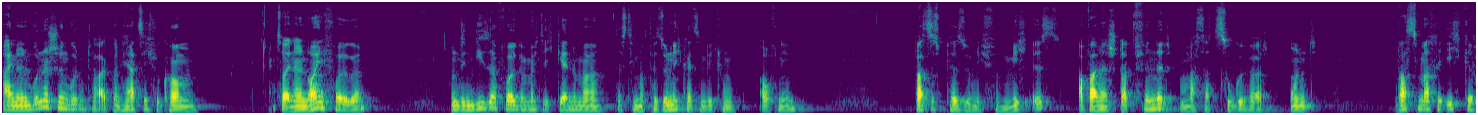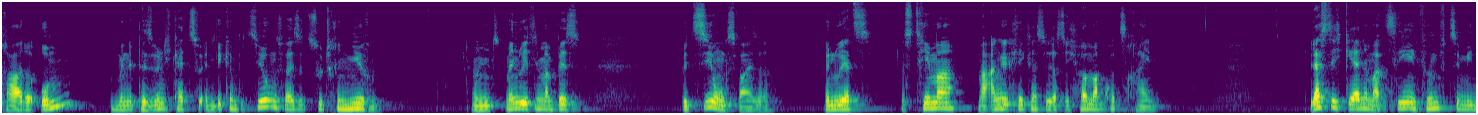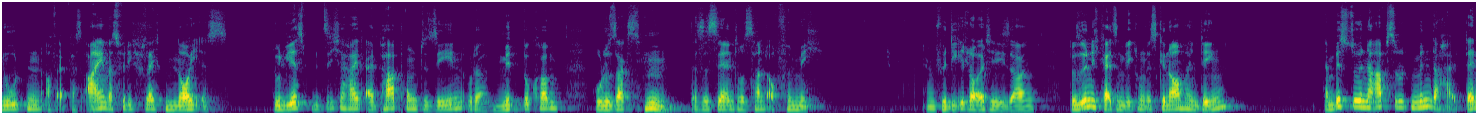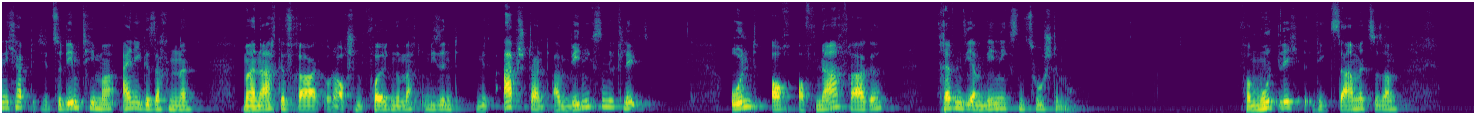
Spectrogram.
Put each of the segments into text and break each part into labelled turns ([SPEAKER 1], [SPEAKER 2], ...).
[SPEAKER 1] Einen wunderschönen guten Tag und herzlich willkommen zu einer neuen Folge. Und in dieser Folge möchte ich gerne mal das Thema Persönlichkeitsentwicklung aufnehmen. Was es persönlich für mich ist, ab wann es stattfindet und was dazugehört. Und was mache ich gerade, um meine Persönlichkeit zu entwickeln bzw. zu trainieren. Und wenn du jetzt jemand bist, beziehungsweise wenn du jetzt das Thema mal angeklickt hast, dass ich höre mal kurz rein. Lass dich gerne mal 10, 15 Minuten auf etwas ein, was für dich vielleicht neu ist. Du wirst mit Sicherheit ein paar Punkte sehen oder mitbekommen, wo du sagst, hm, das ist sehr interessant auch für mich. Und für die Leute, die sagen, Persönlichkeitsentwicklung ist genau mein Ding, dann bist du in einer absoluten Minderheit. Denn ich habe zu dem Thema einige Sachen ne, mal nachgefragt oder auch schon Folgen gemacht und die sind mit Abstand am wenigsten geklickt und auch auf Nachfrage treffen sie am wenigsten Zustimmung. Vermutlich liegt es damit zusammen,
